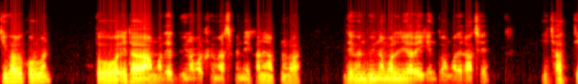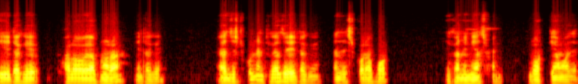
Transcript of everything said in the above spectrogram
কীভাবে করবেন? তো এটা আমাদের দুই নম্বর ফ্রেমে আসবেন এখানে আপনারা দেখবেন দুই নম্বর লেয়ারেই কিন্তু আমাদের আছে। এই ছাত্রী এটাকে ভালোভাবে আপনারা এটাকে অ্যাডজাস্ট করলেন, ঠিক আছে? এটাকে অ্যাডজাস্ট করার পর এখানে নিয়ে আসবেন ডটটি আমাদের।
